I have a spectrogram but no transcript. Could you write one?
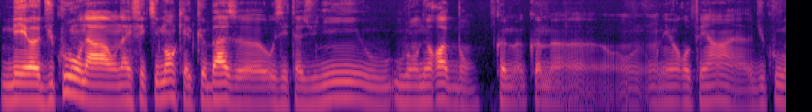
Mais euh, du coup, on a, effectivement quelques bases euh, aux États-Unis ou, en Europe. Bon, comme, on, est européen, du coup,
